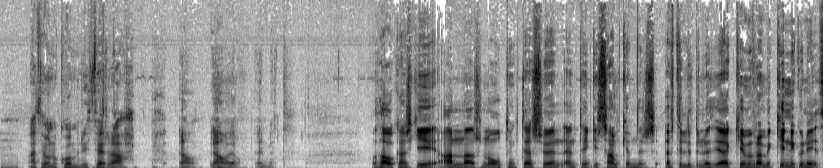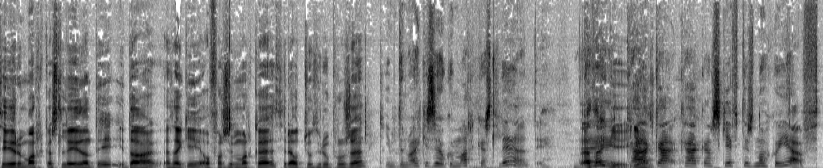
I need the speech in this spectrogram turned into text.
að því hún er komin í þeirra app Já, já, já, einmitt. og þá kannski annað svona ótengt þessu en, en tengið samkeppnis eftirlitinu því að kemur fram í kynningunni þið eru markast leiðandi í dag, er það ekki, á farsið markaði 33% Ég myndi nú ekki segja okkur markast leðandi. Er það ekki? Ég- Kaka, kakan skiptist nokkuð jaft,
